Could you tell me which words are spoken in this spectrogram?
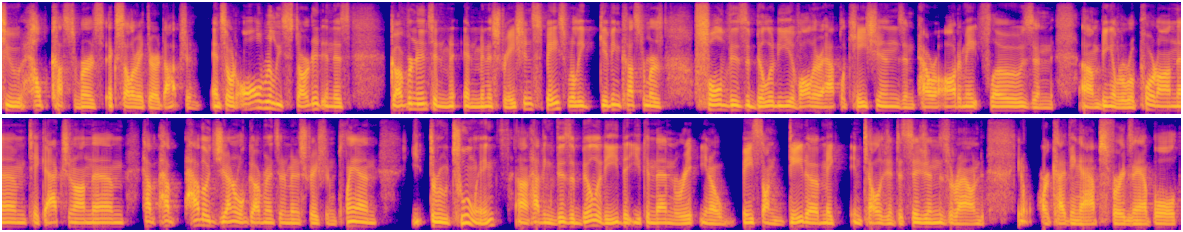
to help customers accelerate their adoption. And so it all really started in this governance and administration space, really giving customers full visibility of all their applications and Power Automate flows and um, being able to report on them, take action on them, have, have, have a general governance and administration plan through tooling, uh, having visibility that you can then, re, you know, based on data, make intelligent decisions around, you know, archiving apps, for example,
